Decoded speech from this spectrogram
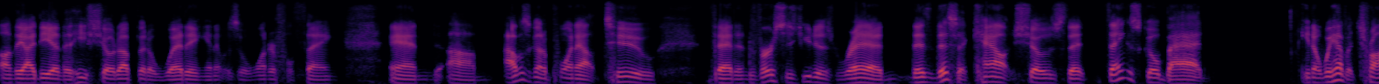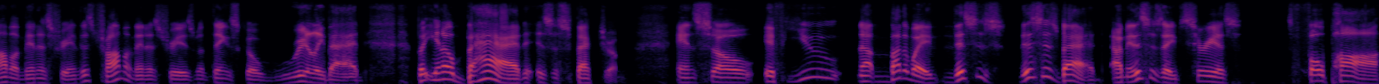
on the idea that he showed up at a wedding and it was a wonderful thing. And um, I was going to point out too that in the verses you just read, this this account shows that things go bad you know, we have a trauma ministry, and this trauma ministry is when things go really bad. But, you know, bad is a spectrum. And so if you now by the way, this is this is bad. I mean, this is a serious faux pas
